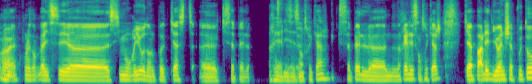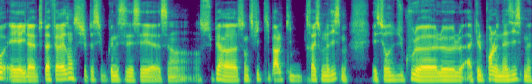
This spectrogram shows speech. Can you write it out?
Ouais, complètement. Bah, c'est euh, Simon Rio dans le podcast euh, qui s'appelle réaliser son trucage? qui s'appelle euh, Réaliser son trucage, qui a parlé de Johan Chapoutot et il a tout à fait raison. Je sais pas si vous connaissez, c'est c'est un, un super euh, scientifique qui parle, qui travaille sur le nazisme et sur du coup le, le- le- à quel point le nazisme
